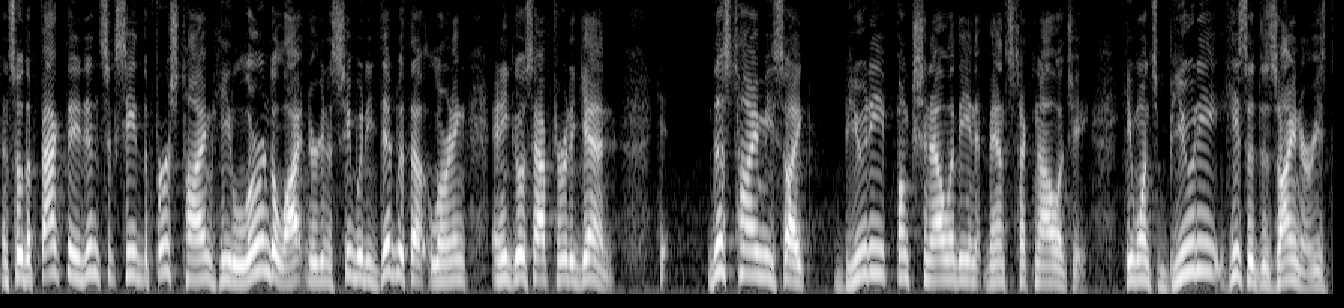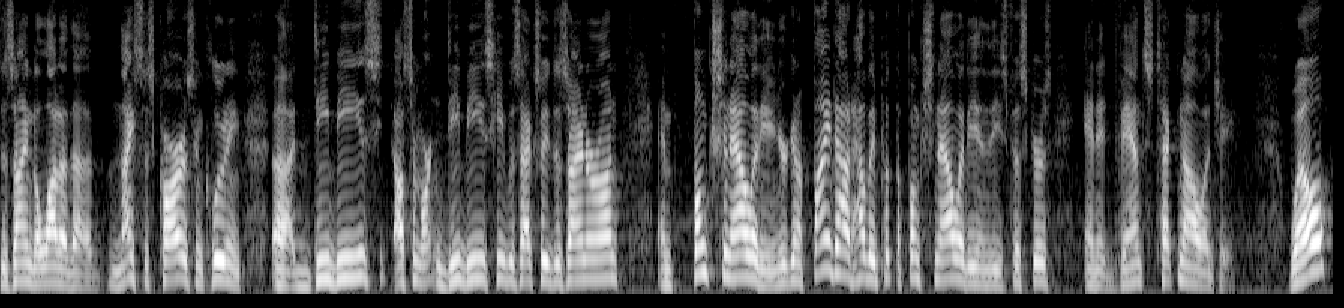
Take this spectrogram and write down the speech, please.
And so the fact that he didn't succeed the first time, he learned a lot, and you're going to see what he did with that learning, and he goes after it again. This time he's like, beauty, functionality, and advanced technology. He wants beauty. He's a designer. He's designed a lot of the nicest cars, including uh, DBs, Aston Martin DBs, he was actually a designer on, and functionality. And you're going to find out how they put the functionality in these Fiskers and advanced technology. Well,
